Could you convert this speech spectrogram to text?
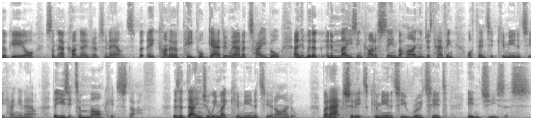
huggy or something I can't even pronounce, but it kind of have people gathering around a table and with a, an amazing kind of scene behind them, just having authentic community hanging out. They use it to market stuff. There's a danger we make community an idol but actually it's community rooted in Jesus.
